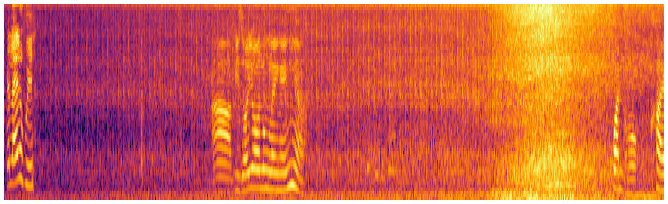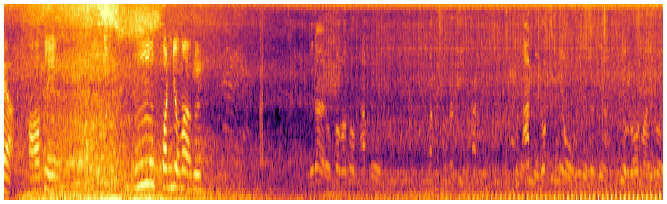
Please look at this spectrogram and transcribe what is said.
เป็นไรลูกพี่ อ่าพี่ซอยอลงอะไรไงเนี่ยควันออกใครอะ อ๋อเพลงอืมควันเยอะมากเลย ไม่ได้เราต้องเอาท่อพับเลยมันไม่สุดนาทีมันอั้นมันอั้นเลยรถวิ่งไม่ออกเลยเนี่ยแบบเนี้ยเครื่องร้อนไวด้วย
